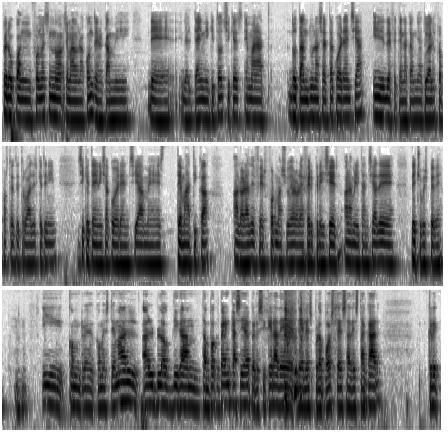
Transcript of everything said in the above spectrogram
però quan formes no, se m'ha donat compte en el canvi de, del tècnic i tot sí que hem anat dotant d'una certa coherència i de fet en la candidatura les propostes de trobades que tenim sí que tenen aquesta coherència més temàtica a l'hora de fer formació a l'hora de fer créixer a la militància de, de joves PB. Uh -huh. I com, com estem al, al bloc, diguem, tampoc per encasellar, però sí que era de, de les propostes a destacar, crec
